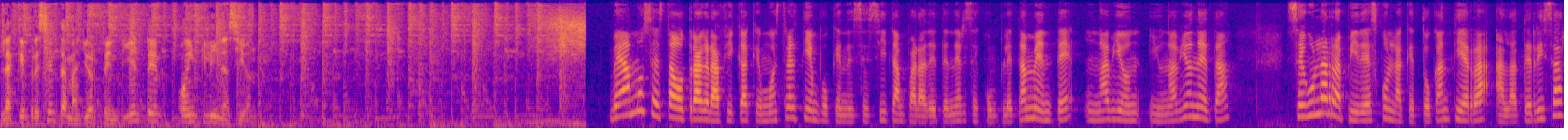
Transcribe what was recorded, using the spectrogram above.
la que presenta mayor pendiente o inclinación. Veamos esta otra gráfica que muestra el tiempo que necesitan para detenerse completamente un avión y una avioneta según la rapidez con la que tocan tierra al aterrizar.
